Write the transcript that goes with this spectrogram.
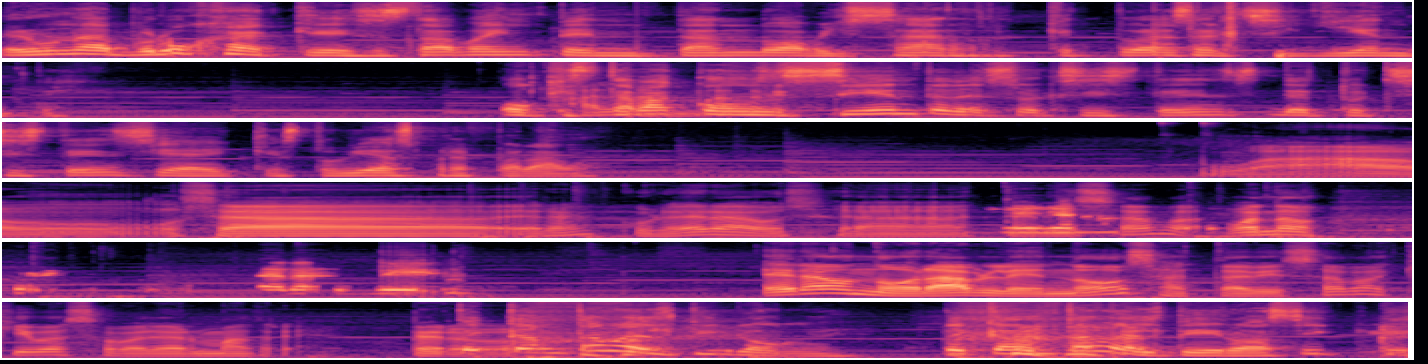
Era una bruja que se estaba intentando avisar que tú eras el siguiente. O que A estaba consciente de su existencia, de tu existencia y que estuvieras preparado. Wow, o sea, era culera, o sea, te Era- avisaba. Bueno, era honorable, ¿no? O sea, te avisaba que ibas a valer madre. Pero Te cantaba el tiro, güey. Te cantaba el tiro, así que.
